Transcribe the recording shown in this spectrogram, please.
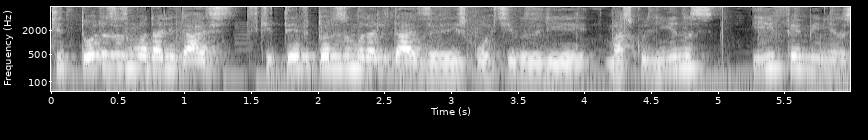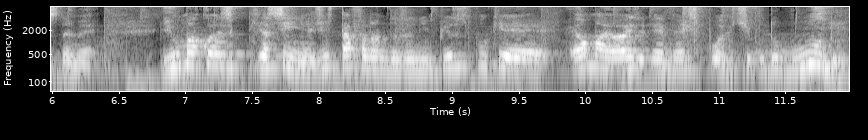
que todas as modalidades, que teve todas as modalidades ali, esportivas ali, masculinas e femininas também. E uma coisa que, assim, a gente tá falando das Olimpíadas porque é o maior evento esportivo do mundo.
